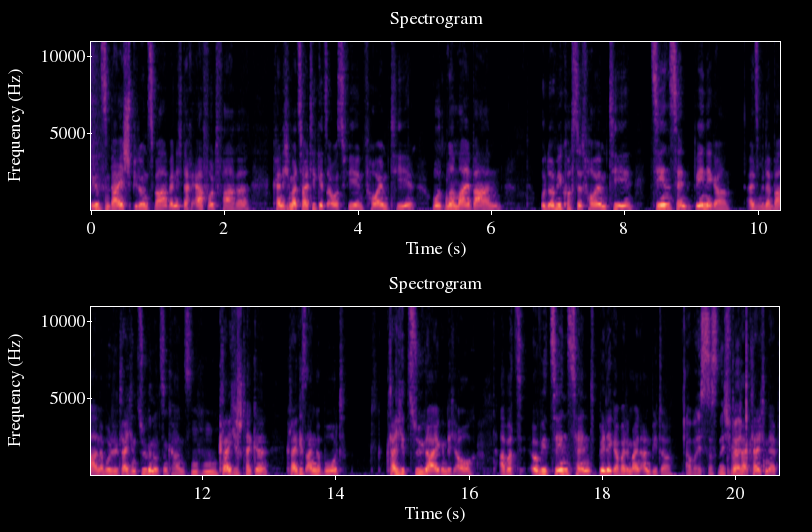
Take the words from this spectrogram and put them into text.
Da gibt es ein Beispiel und zwar, wenn ich nach Erfurt fahre, kann ich immer zwei Tickets auswählen: VMT und Mhm. Normalbahn. Und irgendwie kostet VMT 10 Cent weniger. als mit der Bahn, wo du die gleichen Züge nutzen kannst. Gleiche Strecke, gleiches Angebot, gleiche Züge eigentlich auch, aber irgendwie 10 Cent billiger bei dem einen Anbieter. Aber ist das nicht, der weil. gleichen App.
